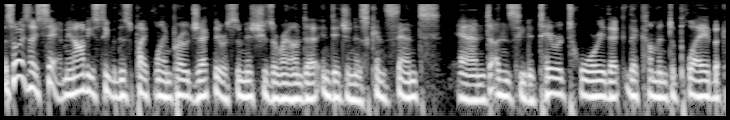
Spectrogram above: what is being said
So, as I say, I mean, obviously, with this pipeline project, there are some issues around uh, Indigenous consent and unceded territory that, that come into play. But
